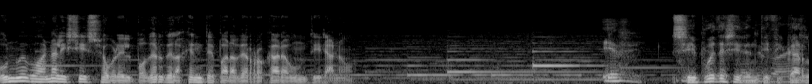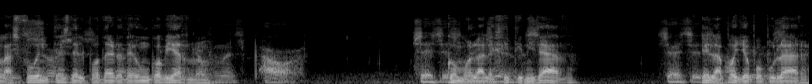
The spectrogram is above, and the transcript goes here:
un nuevo análisis sobre el poder de la gente para derrocar a un tirano. Si puedes identificar las fuentes del poder de un gobierno, como la legitimidad, el apoyo popular,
